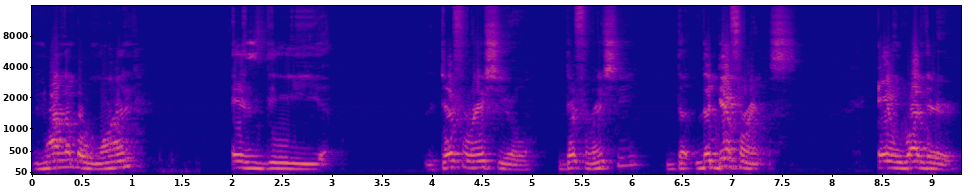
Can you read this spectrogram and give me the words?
My number one is the differential differentiate the, the difference in weather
